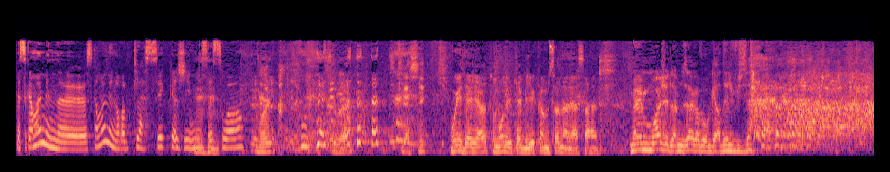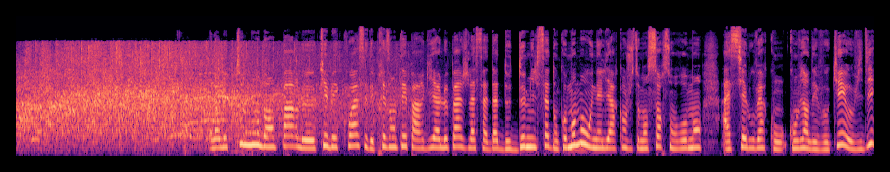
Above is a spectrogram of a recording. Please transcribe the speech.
Mais c'est quand même une, euh, c'est quand même une robe classique que j'ai mis ce mhm. soir. Oui, c'est vrai. Classique. Oui, d'ailleurs, tout le monde est habillé comme ça dans la salle. Même moi, j'ai de la misère à vous regarder le visage. Alors le Tout le monde en parle québécois, c'était présenté par Guy Lepage, là ça date de 2007, donc au moment où Nelly Arcan justement sort son roman à ciel ouvert qu'on vient d'évoquer, Ovidie,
